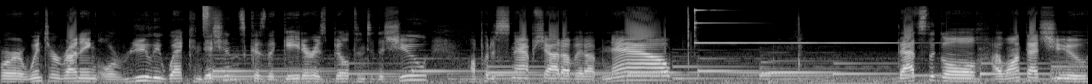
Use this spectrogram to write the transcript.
for winter running or really wet conditions because the gaiter is built into the shoe. I'll put a snapshot of it up now. That's the goal. I want that shoe.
